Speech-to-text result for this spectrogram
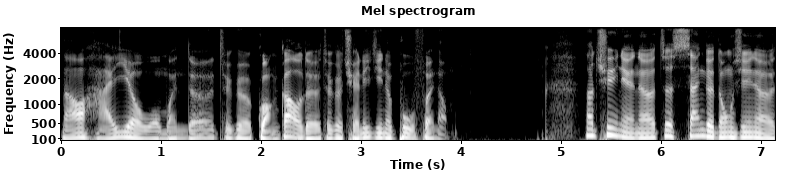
然后还有我们的这个广告的这个权利金的部分哦。那去年呢，这三个东西呢，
